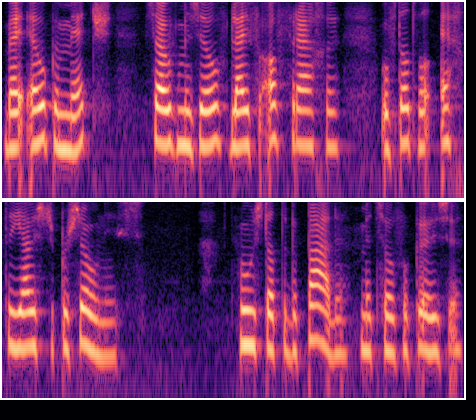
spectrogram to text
Bij elke match zou ik mezelf blijven afvragen of dat wel echt de juiste persoon is. Hoe is dat te bepalen met zoveel keuze?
